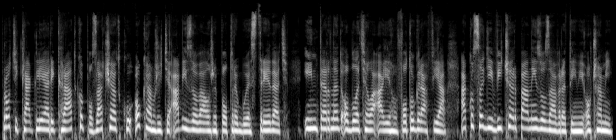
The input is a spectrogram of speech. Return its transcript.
proti Kagliari krátko po začiatku okamžite avizoval, že potrebuje striedať. Internet obletela aj jeho fotografia, ako sedí vyčerpaný so zavretými očami.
